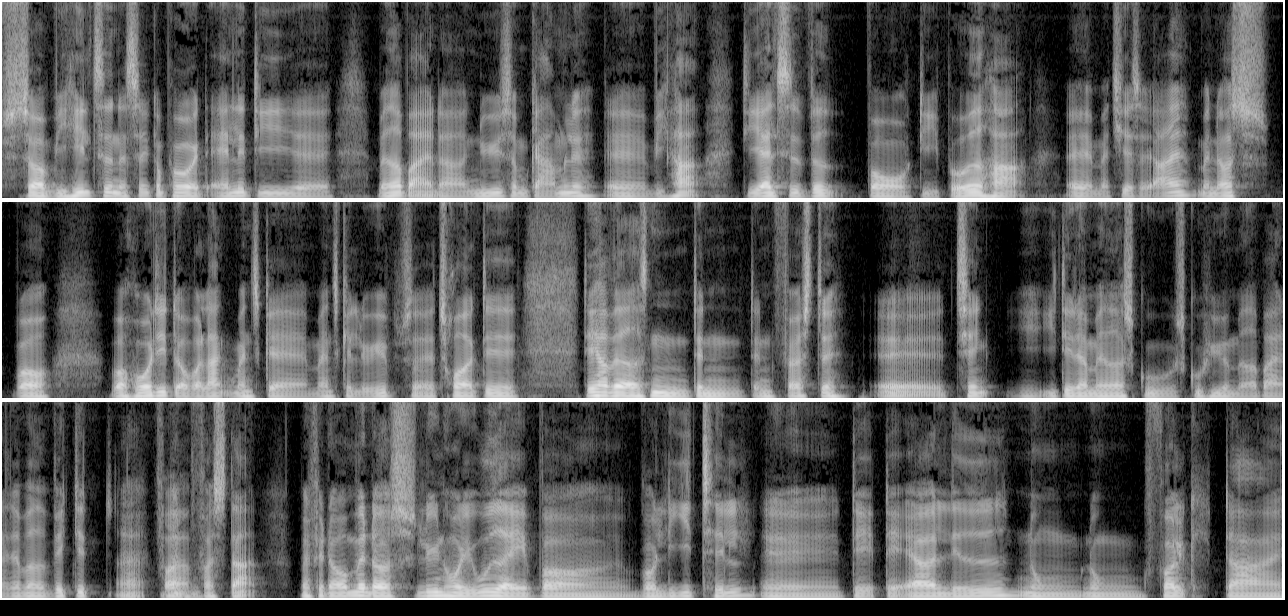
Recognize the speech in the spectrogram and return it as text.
så vi hele tiden er sikre på, at alle de øh, medarbejdere, nye som gamle, øh, vi har, de altid ved, hvor de både har øh, Mathias og jeg, men også hvor hvor hurtigt og hvor langt man skal, man skal løbe. Så jeg tror, at det, det har været sådan den, den første øh, ting i, i det der med at skulle, skulle hyre medarbejdere. Det har været vigtigt ja, fra, fra start. Man finder omvendt også lynhurtigt ud af, hvor, hvor lige til øh, det, det er at lede nogle, nogle folk, der,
